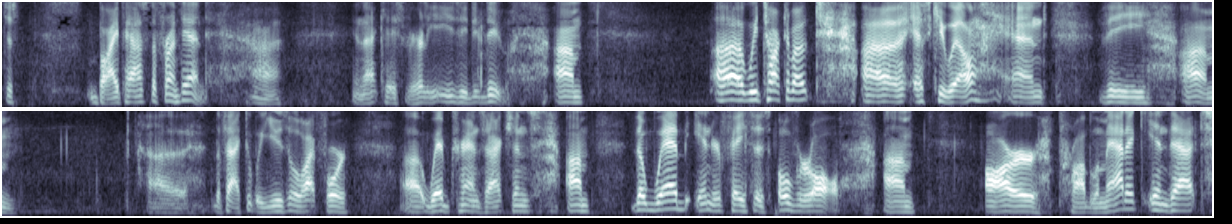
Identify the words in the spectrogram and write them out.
just bypass the front end. Uh, in that case, fairly easy to do. Um, uh, we talked about uh, SQL and the um, uh, the fact that we use a lot for uh, web transactions. Um, the web interfaces overall um, are problematic in that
